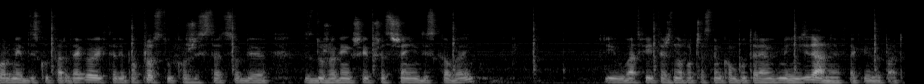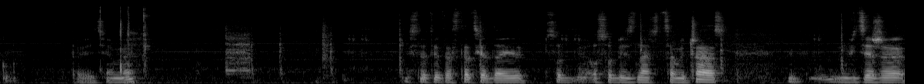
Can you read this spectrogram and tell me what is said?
formie dysku twardego i wtedy po prostu korzystać sobie z dużo większej przestrzeni dyskowej i łatwiej też nowoczesnym komputerem wymienić dane w takim wypadku. To jedziemy. Niestety ta stacja daje sobie, o sobie znać cały czas. Widzę, że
